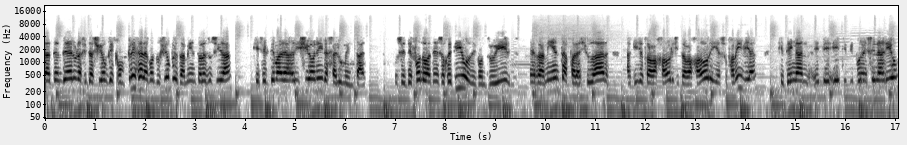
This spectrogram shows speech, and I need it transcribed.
de atender una situación que es compleja la construcción, pero también en toda la sociedad, que es el tema de las adicciones y la salud mental. Entonces este fondo va a tener su objetivo de construir herramientas para ayudar a aquellos trabajadores y trabajadoras y a su familia que tengan este, este tipo de escenario,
